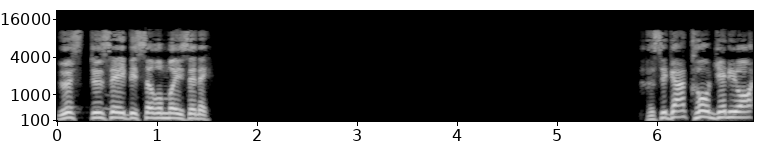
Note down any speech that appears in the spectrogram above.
Üst düzey bir savunma izlenek. Hızıgan kol geliyor.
